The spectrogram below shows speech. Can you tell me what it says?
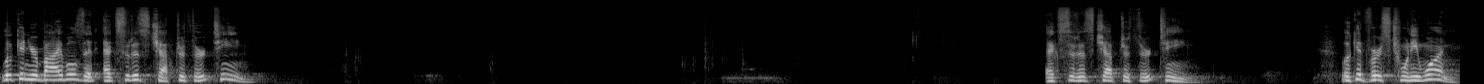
Look in your Bibles at Exodus chapter 13. Exodus chapter 13. Look at verse 21.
